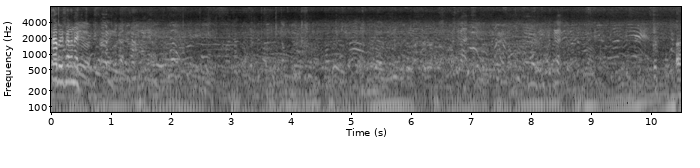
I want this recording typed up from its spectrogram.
ta bên sang này à.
